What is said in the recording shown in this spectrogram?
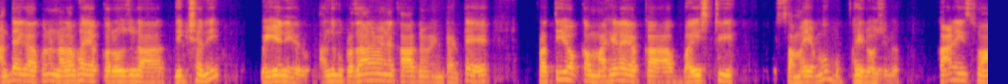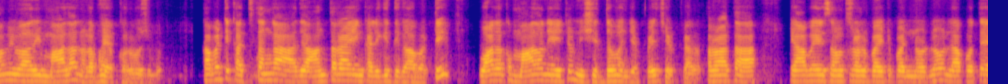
అంతేకాకుండా నలభై ఒక్క రోజుల దీక్షని వేయనీయరు. అందుకు ప్రధానమైన కారణం ఏంటంటే ప్రతి ఒక్క మహిళ యొక్క బహిష్టి సమయము ముప్పై రోజులు. కానీ స్వామివారి మాల నలభై ఒక్క రోజులు. కాబట్టి ఖచ్చితంగా అది అంతరాయం కలిగింది కాబట్టి వాళ్ళకు మాల నేయటం నిషిద్ధం అని చెప్పేసి చెప్పారు. తర్వాత యాభై సంవత్సరాలు బయటపడిన వాళ్ళు లేకపోతే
